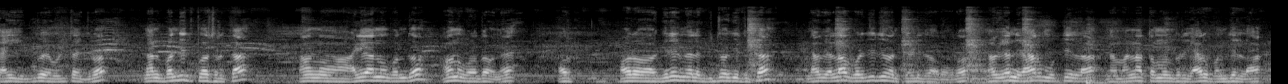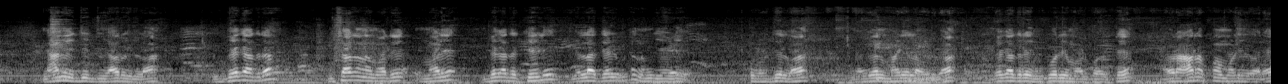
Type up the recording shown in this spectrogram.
ತಾಯಿ ಇಬ್ಬರು ಹೊಡಿತಾಯಿದ್ರು ನಾನು ಬಂದಿದ್ದಕ್ಕೋಸ್ಕರಕ್ಕೆ ಅವನು, ಅಳಿಯನು ಬಂದು ಅವನು ಹೊಡೆದವನೆ. ಅವ್ರು, ಅವರ ಗಿರಿನ ಮೇಲೆ ಬಿದ್ದೋಗಿದ್ದಕ್ಕೆ ನಾವೆಲ್ಲ ಹೊಡೆದಿದ್ದೀವಿ ಅಂತ ಹೇಳಿದವ್ರು ಅವರು. ನಾವೇನು ಯಾರು ಮುಟ್ಟಿಲ್ಲ, ನಮ್ಮ ಅಣ್ಣ ತಮ್ಮಂದರು ಯಾರೂ ಬಂದಿಲ್ಲ, ನಾವೇ ಇದ್ದಿದ್ದು ಯಾರೂ ಇಲ್ಲ. ಬೇಕಾದ್ರೆ ವಿಚಾರಣೆ ಮಾಡಿ ಮಾಡಿ ಬೇಕಾದ್ರೆ ಕೇಳಿ, ಎಲ್ಲ ಕೇಳಿಬಿಟ್ಟು ನಮಗೆ ಹೇಳಿ. ಹೊಡೆದಿಲ್ಲ ನಾವೇನು ಮಾಡಿಲ್ಲ ಅವ್ರಿಗೆ. ಬೇಕಾದರೆ ಎನ್ಕ್ವೈರಿ ಮಾಡ್ಕೊಳ್ತೆ ಅವ್ರು ಆರೋಪ ಮಾಡಿದ್ದಾರೆ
